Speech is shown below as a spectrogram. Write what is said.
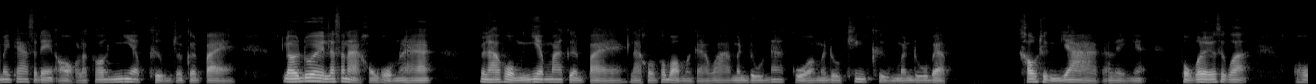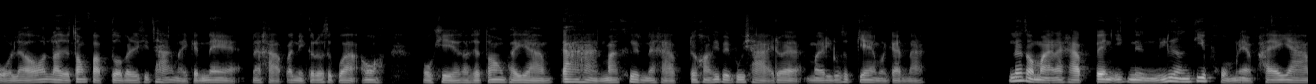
ไม่กล้าแสดงออกแล้วก็เงียบขึมจนเกินไป แล้วด้วยลักษณะของผมนะฮะเวลาผมเงียบมากเกินไป หลายคนก็บอกเหมือนกันว่า มันดูน่ากลัว มันดูเข่งขึมมันดูแบบเข้าถึงยากอะไรเงี้ยผมก็เลยรู้สึกว่าโอ้โหแล้วเราจะต้องปรับตัวไปในทิศทางไหนกันแน่นะครับ อันนี้ก็รู้สึกว่าโอ้โอเค เราจะต้องพยายามกล้าหาญมากขึ้นนะครับ ด้วยความที่เป็นผู้ชายด้วยมันรู้สึกแย่เหมือนกันนะ เรื่องต่อมานะครับเป็นอีกหนึ่งเรื่องที่ผมเนี่ยพยายาม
